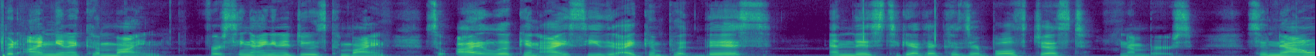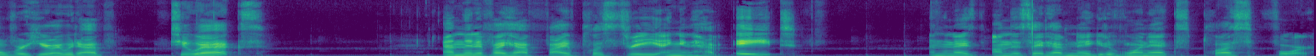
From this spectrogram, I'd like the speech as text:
But I'm going to combine. First thing I'm going to do is combine. So I look and I see that I can put this and this together because they're both just numbers. So now over here I would have 2x. And then if I have 5 plus 3, I'm going to have 8. And then I, on this I'd have negative 1x plus 4.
